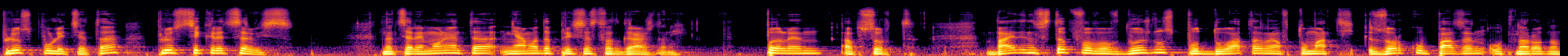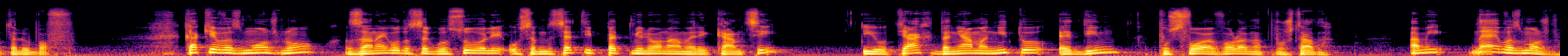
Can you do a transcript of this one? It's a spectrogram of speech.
плюс полицията, плюс Secret Service. На церемонията няма да присъстват граждани. Пълен абсурд. Байден встъпва в длъжност под долата на автомати, зорко опазен от народната любов. Как е възможно за него да са гласували 85 милиона американци и от тях да няма нито един по своя воля на площада? Ами, не е възможно.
